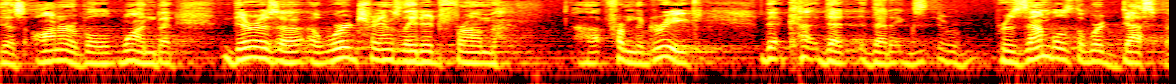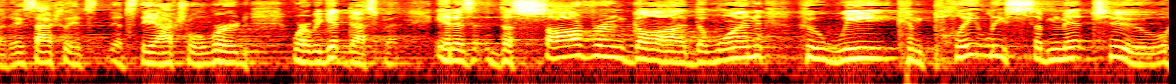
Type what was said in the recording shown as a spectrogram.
this honorable one, but there is a, a word translated from uh, from the Greek that that that ex- resembles the word despot. It's actually it's it's the actual word where we get despot. It is the sovereign God, the one who we completely submit to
